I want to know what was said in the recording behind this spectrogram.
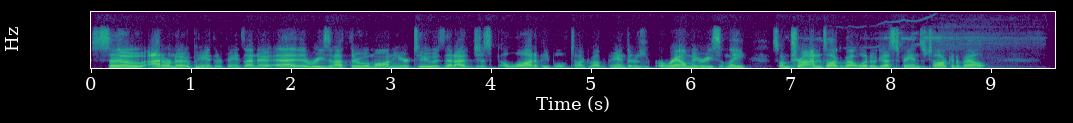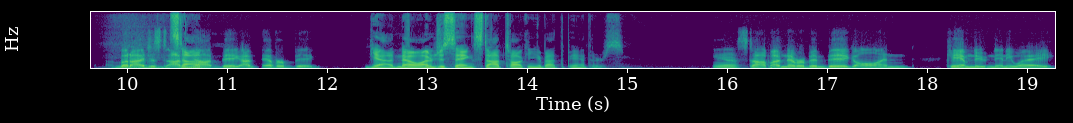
So I don't know, Panther fans. I know uh, the reason I threw them on here too is that I've just a lot of people have talked about the Panthers around me recently. So I'm trying to talk about what Augusta fans are talking about. But I just stop. I'm not big. I'm never big. Yeah, no, I'm just saying stop talking about the Panthers. Yeah, stop. I've never been big on Cam Newton anyway.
